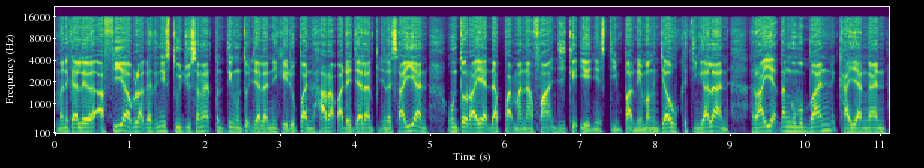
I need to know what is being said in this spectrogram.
Manakala Afia pula katanya setuju sangat penting untuk jalani kehidupan harap ada jalan penyelesaian untuk rakyat dapat manfaat jika ianya setimpal. Memang jauh ketinggalan. Rakyat tanggung beban, kayangan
